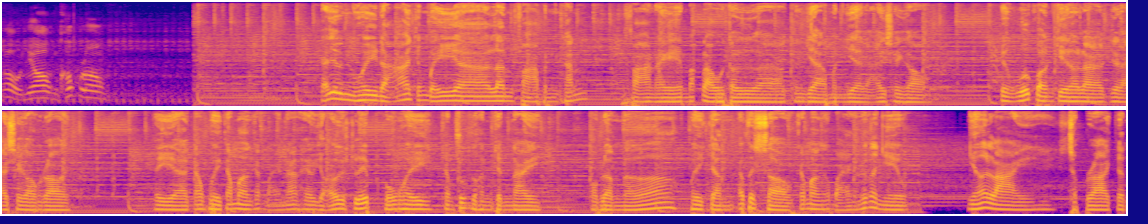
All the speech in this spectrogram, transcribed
Ồ, vô một khúc luôn. Cả gia đình Huy đã chuẩn bị ờ, lên phà Bình Khánh. Phà này bắt đầu từ ờ, Cần Giờ mình về lại Sài Gòn. Chừng bước qua bên kia là về lại Sài Gòn rồi. Thì à, công Huy cảm ơn các bạn đã theo dõi clip của Huy trong suốt cuộc hành trình này. Một lần nữa, Huy Trần Official cảm ơn các bạn rất là nhiều. Nhớ like, subscribe kênh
